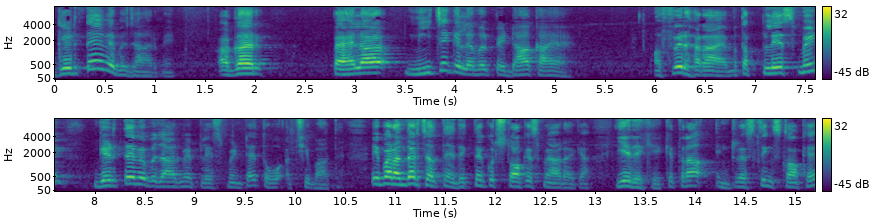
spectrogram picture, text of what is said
गिरते हुए बाज़ार में, अगर पहला नीचे के लेवल पे डाक आया है, और फिर हरा है मतलब प्लेसमेंट गिरते हुए बाज़ार में प्लेसमेंट है तो वो अच्छी बात है। एक बार अंदर चलते हैं, देखते हैं कुछ स्टॉक इसमें आ रहा है क्या। ये देखिए, कितना इंटरेस्टिंग स्टॉक है।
